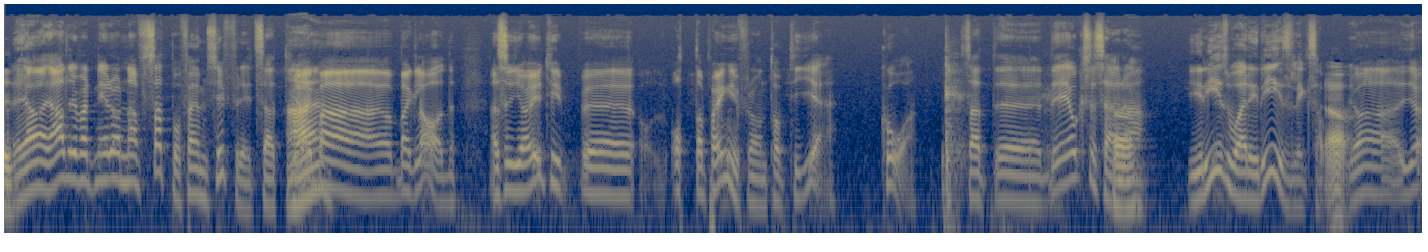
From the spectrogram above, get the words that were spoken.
Jag, jag har aldrig varit nere och nafsat på femsiffrigt, så att jag är Nej. bara, jag är bara glad. Alltså jag är ju typ eh, 8 poäng ifrån topp 10 K. Så att eh, det är också så här. Ja. It is what it is liksom. Ja. Jag, jag,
